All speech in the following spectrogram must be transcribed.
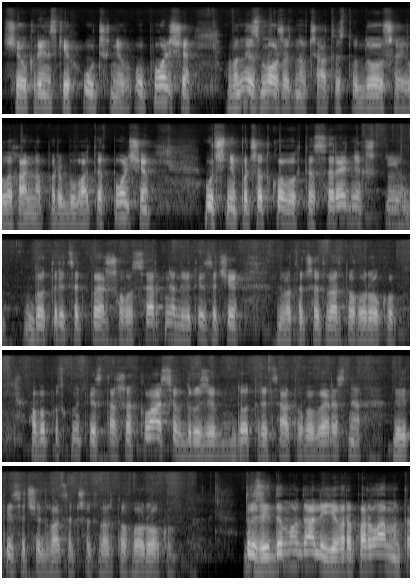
ще українських учнів у Польщі. Вони зможуть навчатись тут довше і легально перебувати в Польщі. Учні початкових та середніх шкіл до 31 серпня 2024 року, а випускники старших класів, друзі, до 30 вересня 2024 року. Друзі, йдемо далі. Європарламент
